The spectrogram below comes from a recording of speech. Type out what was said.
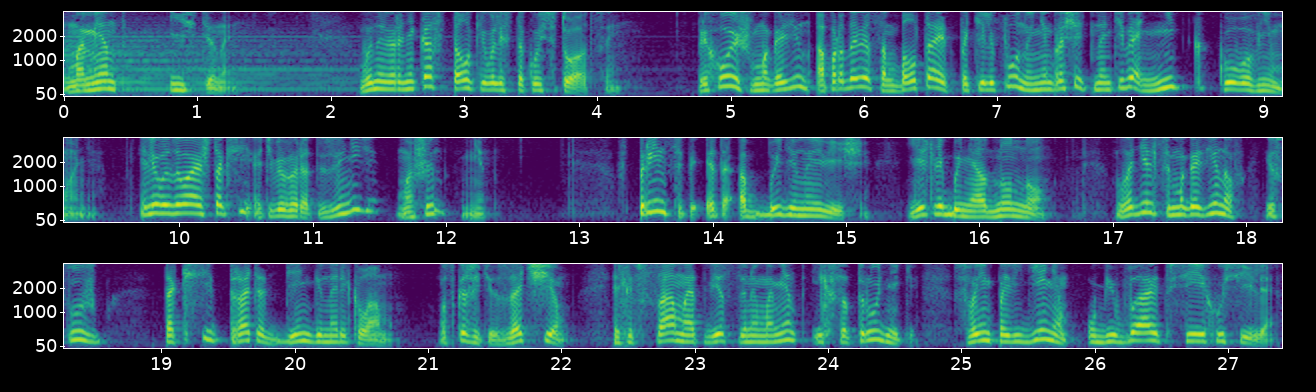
Момент истины. Вы наверняка сталкивались с такой ситуацией. Приходишь в магазин, а продавец там болтает по телефону и не обращает на тебя никакого внимания. Или вызываешь такси, а тебе говорят, извините, машин нет. В принципе, это обыденные вещи, если бы не одно «но». Владельцы магазинов и служб такси тратят деньги на рекламу. Вот скажите, зачем, если в самый ответственный момент их сотрудники своим поведением убивают все их усилия?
